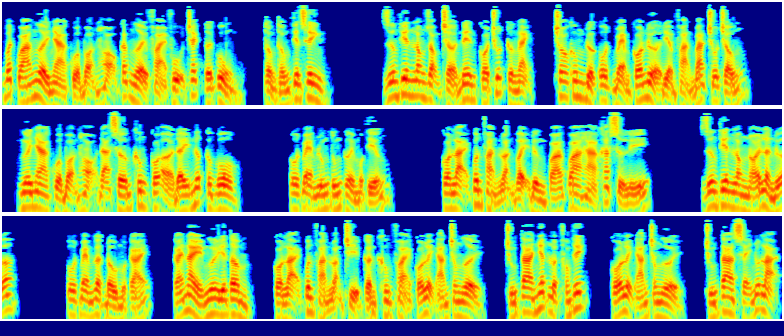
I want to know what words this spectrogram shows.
bất quá người nhà của bọn họ các người phải phụ trách tới cùng, tổng thống tiên sinh. Dương thiên long giọng trở nên có chút cường ngạnh, cho không được ột bèm có nửa điểm phản bác chỗ trống. Người nhà của bọn họ đã sớm không có ở đây nước cơ vô. ột bèm lúng túng cười một tiếng còn lại quân phản loạn vậy đừng quá qua hà khắc xử lý. Dương thiên long nói lần nữa. Ột mèm gật đầu một cái cái này ngươi yên tâm, còn lại quân phản loạn chỉ cần không phải có lệnh án trong người, chúng ta nhất luật phóng thích, có lệnh án trong người, chúng ta sẽ nhốt lại.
